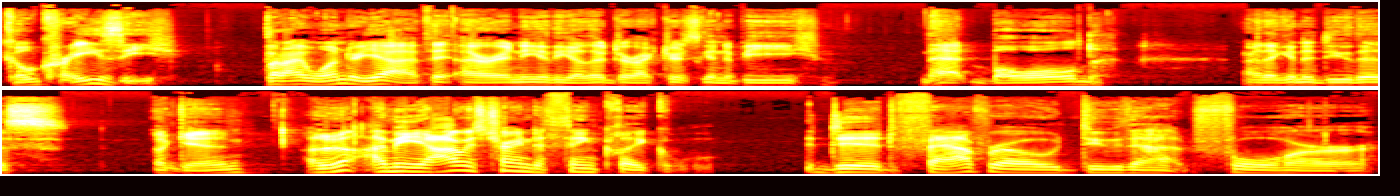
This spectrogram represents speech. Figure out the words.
go crazy. But I wonder, yeah, if they, are any of the other directors going to be that bold? Are they going to do this again? I don't know. I mean, I was trying to think like, did Favreau do that for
